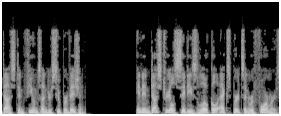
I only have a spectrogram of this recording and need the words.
dust and fumes under supervision. In industrial cities local experts and reformers,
